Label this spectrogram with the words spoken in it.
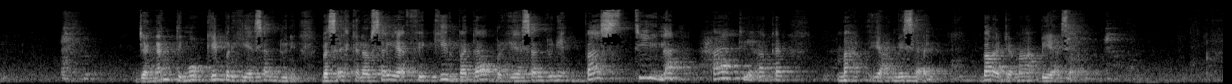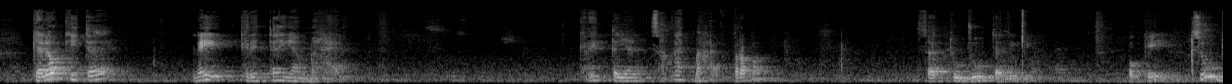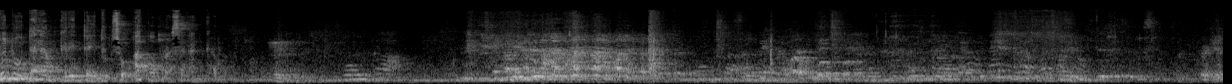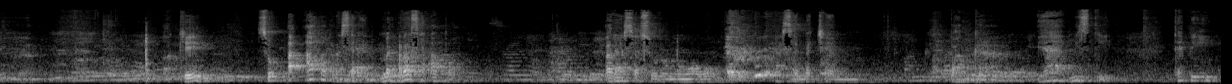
Jangan tengok ke perhiasan dunia. Pasal kalau saya fikir pada perhiasan dunia, pastilah hati akan ya misal para jemaah biasa. Kalau kita naik kereta yang mahal, kereta yang sangat mahal, berapa? Satu juta lebih. Okey, so duduk dalam kereta itu, so apa perasaan kamu? Okey. So apa perasaan? Rasa apa? Rasa seronok, rasa macam bangga. Ya, mesti. Tapi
